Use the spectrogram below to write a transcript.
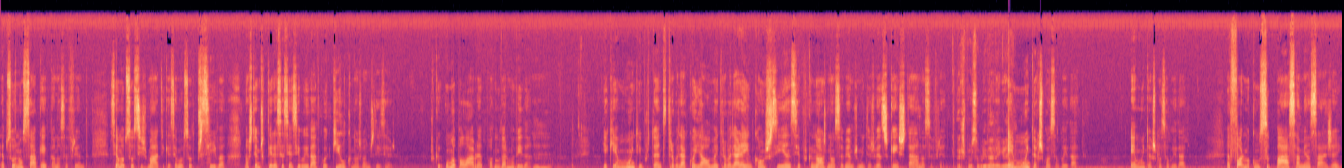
a pessoa não sabe quem é que está à nossa frente. Se é uma pessoa cismática, se é uma pessoa depressiva, nós temos que ter essa sensibilidade com aquilo que nós vamos dizer. Porque uma palavra pode mudar uma vida. Uhum. E aqui é muito importante trabalhar com a alma e trabalhar em consciência, porque nós não sabemos muitas vezes quem está à nossa frente. A responsabilidade é grande? É muita responsabilidade. É muita responsabilidade a forma como se passa a mensagem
